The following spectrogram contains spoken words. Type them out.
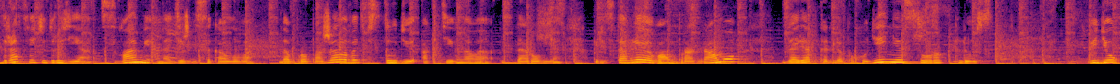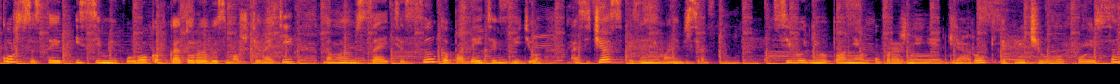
Здравствуйте, друзья! С вами Надежда Соколова. Добро пожаловать в студию активного здоровья. Представляю вам программу «Зарядка для похудения 40+.» Видеокурс состоит из 7 уроков, которые вы сможете найти на моем сайте. Ссылка под этим видео. А сейчас занимаемся. Сегодня выполняем упражнения для рук и плечевого пояса,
